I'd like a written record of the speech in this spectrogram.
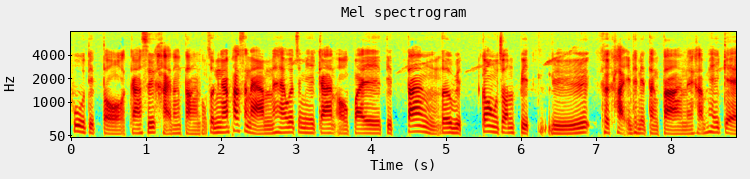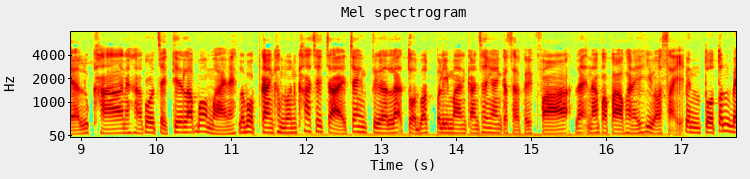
ผู้ติดต่อการซื้อขายต่างๆ ส่วนงานภาคสนามนะครับก็จะมีการออกไปติดตั้งเซอร์วิส กล้องวงจรปิด หรือเครือข่ายอินเทอร์เน็ตต่างๆนะครับให้แก่ลูกค้านะครับโปรเจกต์ที่ได้รับมอบหมายนะระบบการคำนวณค่าใช้จ่าย แจ้งเตือน และตรวจวัดปริมาณการใช้งานกระแสไฟฟ้า และน้ำประปาภายในที่อยู่อาศัย เป็นตัวต้นแบ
